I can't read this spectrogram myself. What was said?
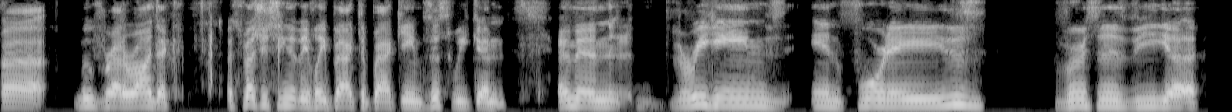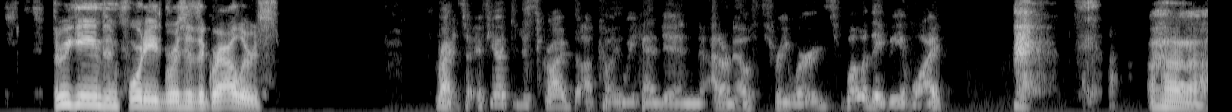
uh, move for Adirondack, especially seeing that they play back to back games this weekend, and then three games in four days versus the uh, three games in four days versus the Growlers. Right. So if you had to describe the upcoming weekend in, I don't know, three words, what would they be and why? Uh,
